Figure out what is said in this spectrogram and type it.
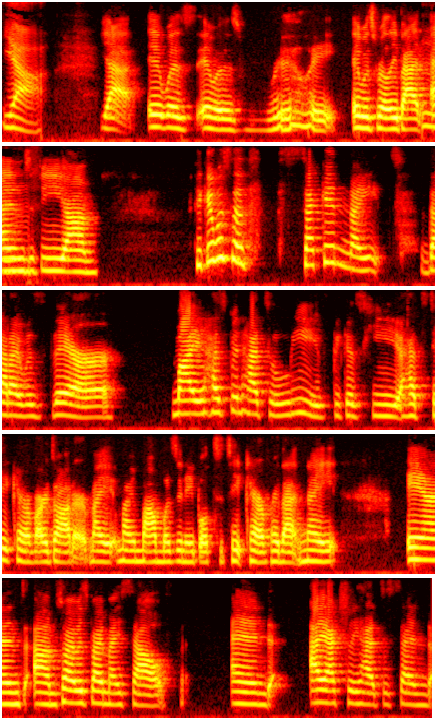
yeah yeah it was it was really it was really bad mm. and the um i think it was the second night that i was there my husband had to leave because he had to take care of our daughter. My my mom wasn't able to take care of her that night, and um, so I was by myself. And I actually had to send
